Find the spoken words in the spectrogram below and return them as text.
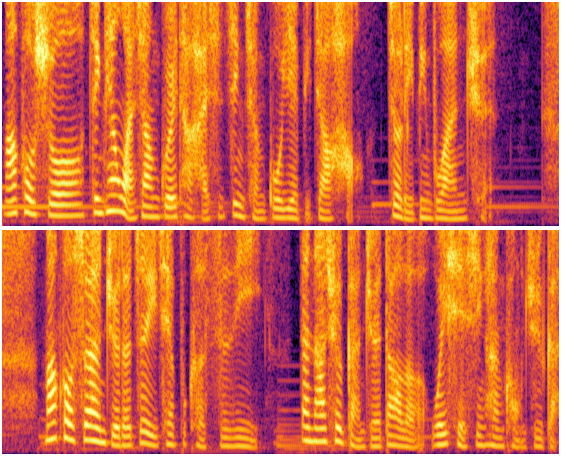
，Marco 说：“今天晚上 Greta 还是进城过夜比较好，这里并不安全。” Marco 虽然觉得这一切不可思议，但他却感觉到了威胁性和恐惧感。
